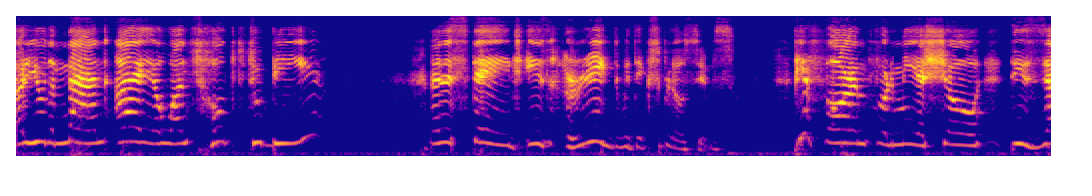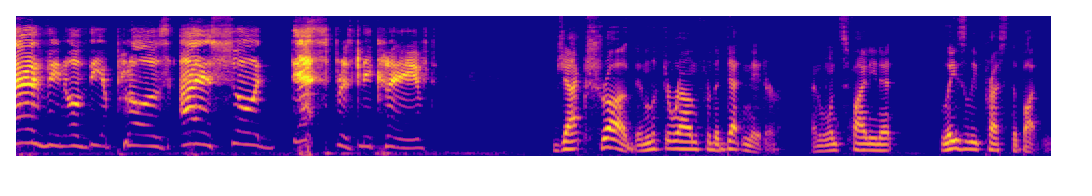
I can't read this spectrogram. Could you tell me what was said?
Are you the man I once hoped to be? And the stage is rigged with explosives. Perform for me a show deserving of the applause I so desperately craved. Jack shrugged and looked around for the detonator, and once finding it, lazily pressed the button.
